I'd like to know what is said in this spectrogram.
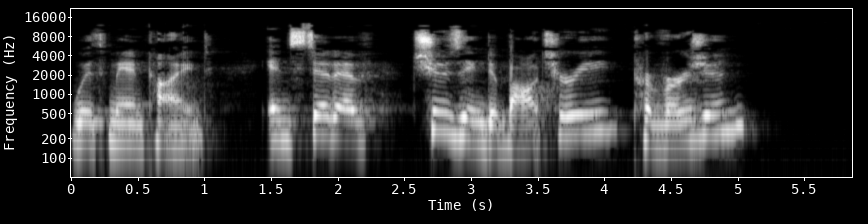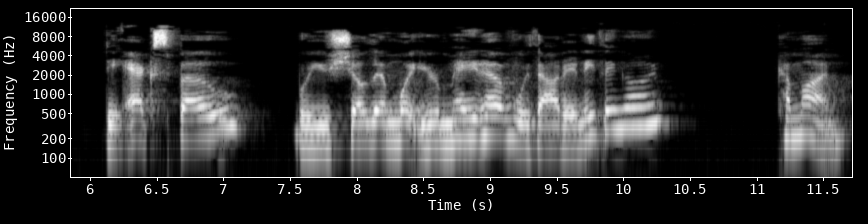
with mankind, instead of choosing debauchery, perversion, the expo, where you show them what you're made of without anything on? Come on.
